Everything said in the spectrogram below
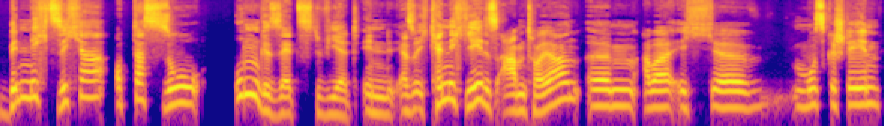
bin nicht sicher, ob das so umgesetzt wird in also ich kenne nicht jedes Abenteuer ähm, aber ich äh, muss gestehen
